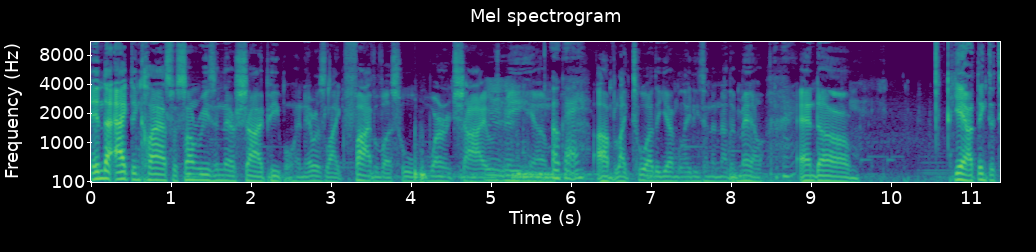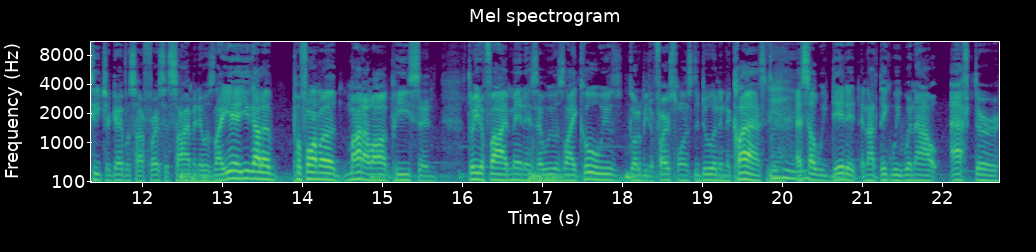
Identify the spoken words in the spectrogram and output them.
in the acting class for some reason they're shy people, and there was like five of us who weren't shy. It was me, him, Okay. um, like two other young ladies and another male. Okay. And um, yeah, I think the teacher gave us our first assignment. It was like, yeah, you got to perform a monologue piece in three to five minutes. And we was like, cool. We was going to be the first ones to do it in the class. Mhm. And so we did it. And I think we went out after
